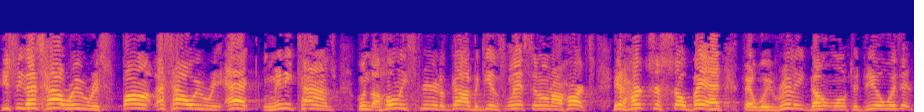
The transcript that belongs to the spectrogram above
You see, that's how we respond, that's how we react many times when the Holy Spirit of God begins lancing on our hearts. It hurts us so bad that we really don't want to deal with it,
